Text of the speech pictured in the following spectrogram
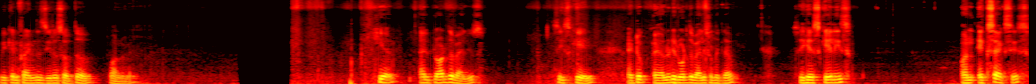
we can find the zeros of the polynomial. Here, I'll plot the values. see scale I took I already wrote the values on the graph so here scale is on x-axis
